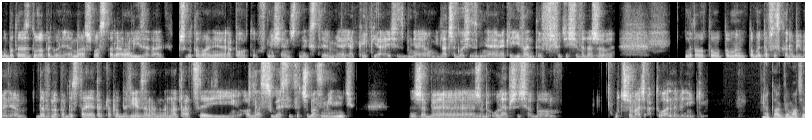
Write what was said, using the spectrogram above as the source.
No bo to jest dużo tego, nie? Masz, masz stare analizę, tak? Przygotowanie raportów miesięcznych z tym, jak KPI się zmieniają i dlaczego się zmieniają, jakie eventy w świecie się wydarzyły no to, to, to, my, to my to wszystko robimy, nie? Deweloper dostaje tak naprawdę wiedzę na, na tacy i od nas sugestie, co trzeba zmienić, żeby, żeby ulepszyć albo utrzymać aktualne wyniki. No tak, wy macie,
